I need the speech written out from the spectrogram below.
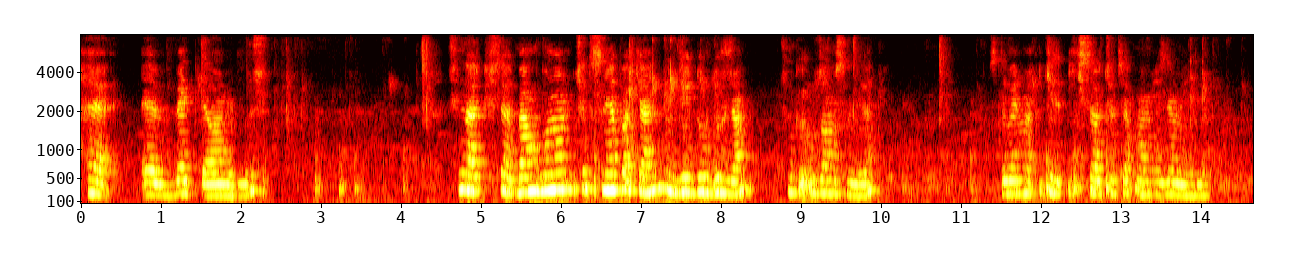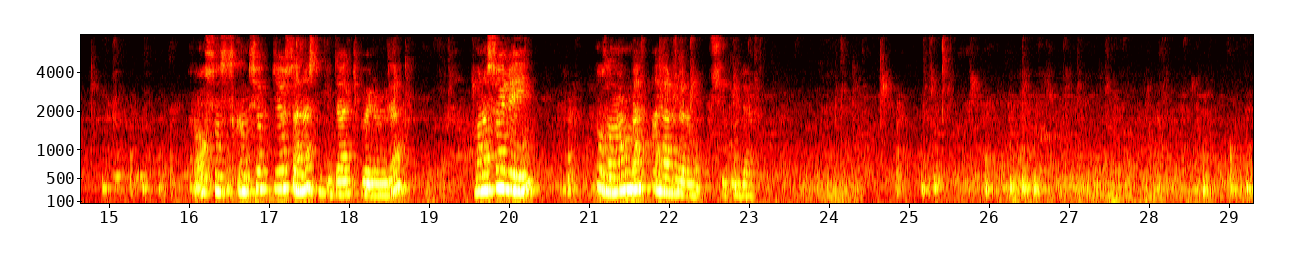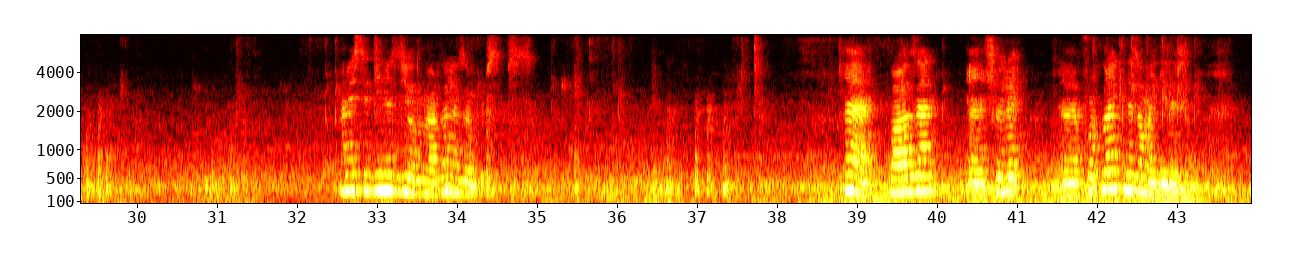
He, evet devam ediyoruz. Şimdi arkadaşlar ben bunun çatısını yaparken videoyu durduracağım. Çünkü uzamasın diye. İşte benim iki, iki saat çatı yapmamı izlemeyin diye. Olsun sıkıntı yok diyorsanız bir dahaki bölümde bana söyleyin. O zaman ben ayarlarım bir şekilde. Hani istediğiniz yorumlardan yazabilirsiniz. He, bazen yani şöyle e, Fortnite ne zaman gelir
